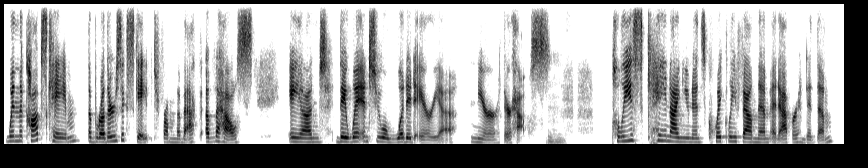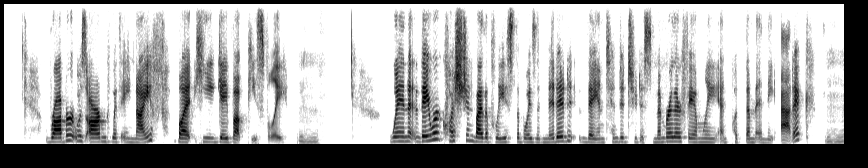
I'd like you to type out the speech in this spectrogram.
when the cops came, the brothers escaped from the back of the house and they went into a wooded area near their house. Mhm. Police canine units quickly found them and apprehended them. Robert was armed with a knife, but he gave up peacefully. Mhm. When they were questioned by the police, the boys admitted they intended to dismember their family and put them in the attic. hmm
